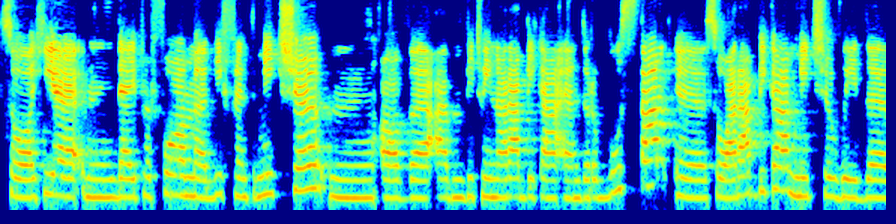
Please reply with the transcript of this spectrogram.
So here um, they perform a different mixture um, of uh, um, between Arabica and Robusta. Uh, so Arabica mixture with uh,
